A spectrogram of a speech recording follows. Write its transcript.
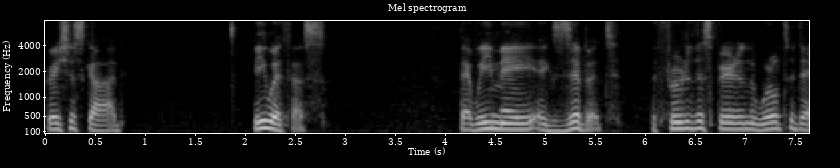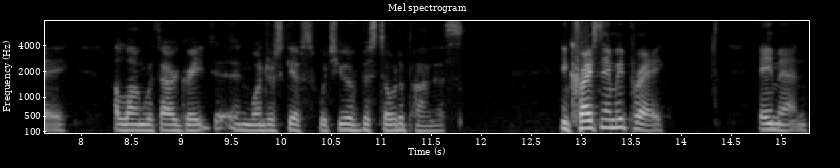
Gracious God, be with us that we may exhibit the fruit of the Spirit in the world today, along with our great and wondrous gifts which you have bestowed upon us. In Christ's name we pray. Amen.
